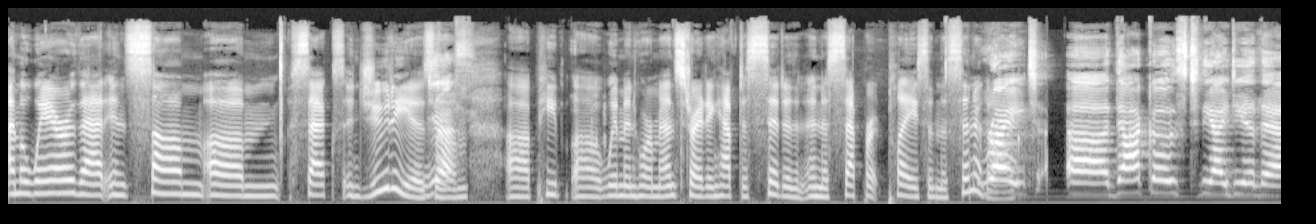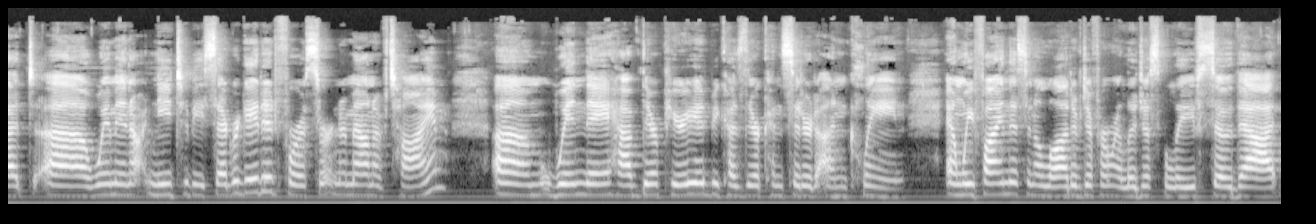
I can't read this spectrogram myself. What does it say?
I'm aware that in some um, sects in Judaism, yes. uh, peop, uh, women who are menstruating have to sit in, in a separate place in the synagogue. Right. Uh, that goes to the idea that uh, women need to be segregated for a certain amount of time um, when they have their period because they're considered unclean. And we find this in a lot of different religious beliefs so that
